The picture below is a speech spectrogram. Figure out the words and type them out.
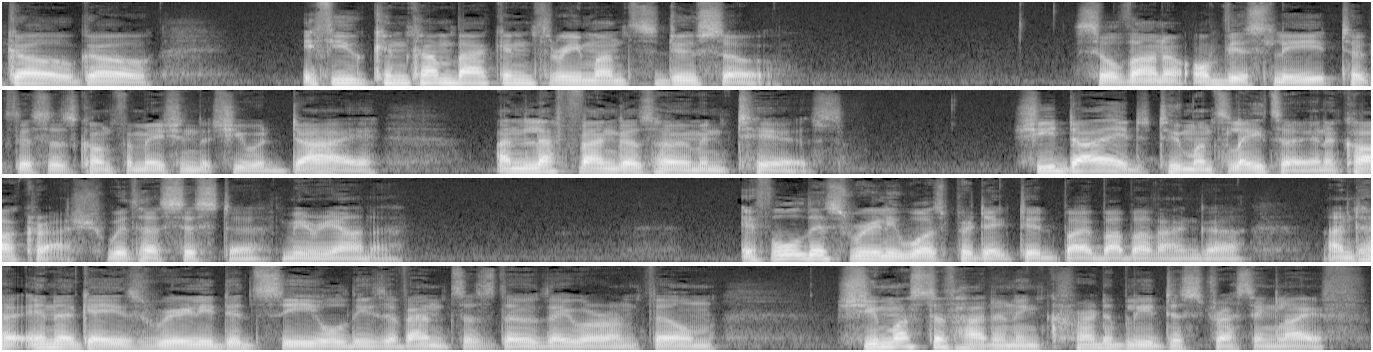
Go, go. If you can come back in three months, do so. Silvana obviously took this as confirmation that she would die and left Vanga's home in tears. She died two months later in a car crash with her sister, Mirjana. If all this really was predicted by Baba Vanga, and her inner gaze really did see all these events as though they were on film, she must have had an incredibly distressing life.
